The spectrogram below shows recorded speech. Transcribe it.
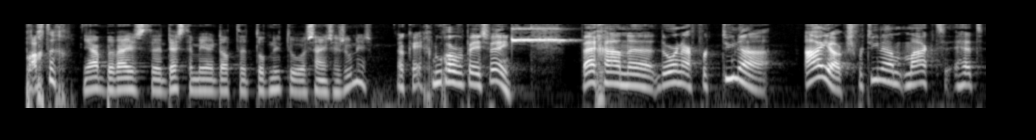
Prachtig. Ja, bewijst eh, des te meer dat het tot nu toe zijn seizoen is. Oké, genoeg over PSV. Wij gaan door naar Fortuna Ajax. Fortuna maakt het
